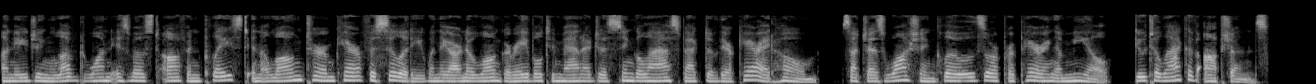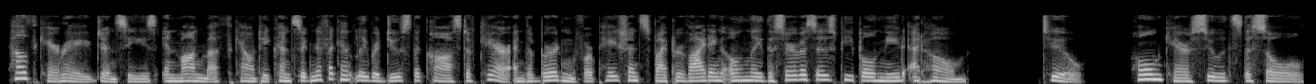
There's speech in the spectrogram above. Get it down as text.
An aging loved one is most often placed in a long term care facility when they are no longer able to manage a single aspect of their care at home, such as washing clothes or preparing a meal, due to lack of options. Healthcare agencies in Monmouth County can significantly reduce the cost of care and the burden for patients by providing only the services people need at home. 2. Home care soothes the soul.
